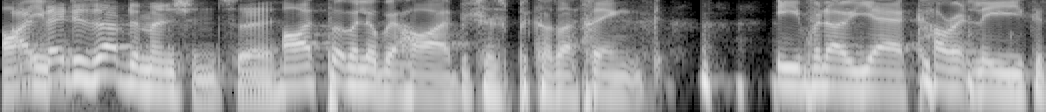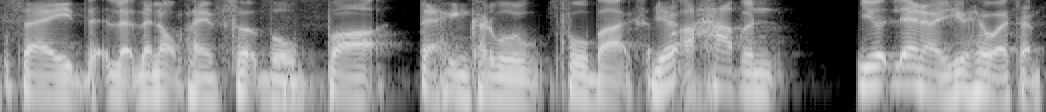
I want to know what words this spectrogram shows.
I, I've- they deserved a mention. So I've put them a little bit higher just because I think, even though yeah, currently you could say that look, they're not playing football, but they're incredible fullbacks. Yep. I haven't. You, no, you hear what I said.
